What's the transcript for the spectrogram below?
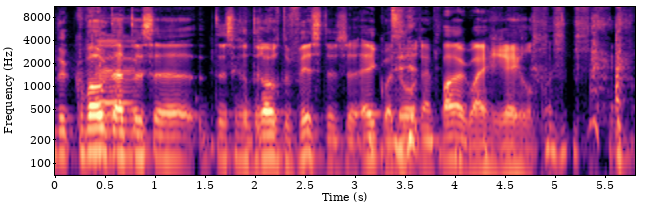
De quota Eh, tussen, tussen gedroogde vis tussen Ecuador en Paraguay geregeld wordt.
